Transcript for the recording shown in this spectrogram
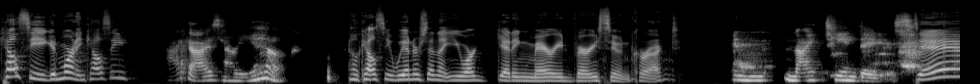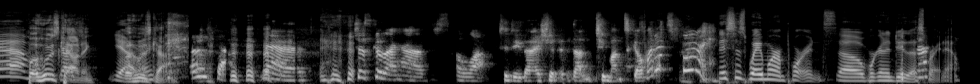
Kelsey. Good morning, Kelsey. Hi, guys. How are you? Oh, Kelsey, we understand that you are getting married very soon, correct? In 19 days. Damn. But who's Gosh. counting? Yeah. But who's right. counting? yeah, just because I have a lot to do that I should have done two months ago, but it's fine. This is way more important, so we're gonna do this right now.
